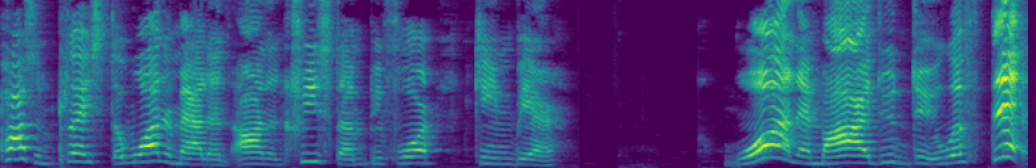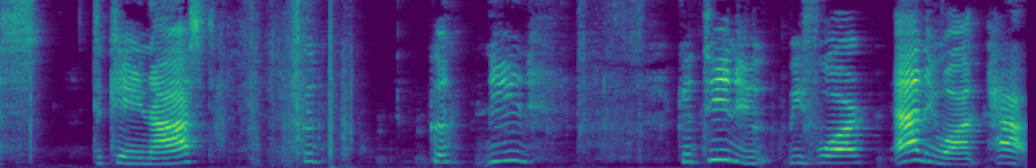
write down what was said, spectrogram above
Possum placed the watermelon on a tree stump before King Bear. What am I to do with this? the king asked. Continue, continue before anyone had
